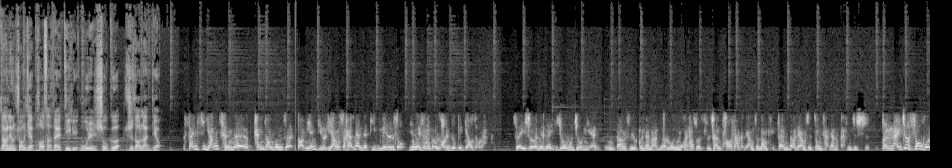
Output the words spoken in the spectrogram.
大量庄稼抛洒在地里，无人收割，直到烂掉。山西阳城的潘庄公社到年底了，粮食还烂在地里，没人收，因为什么？这个劳力都被调走了。所以说，那个一九五九年，嗯，当时有共产党叫罗荣桓，他说四川抛洒的粮食浪费占到粮食总产量的百分之十，本来就收获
